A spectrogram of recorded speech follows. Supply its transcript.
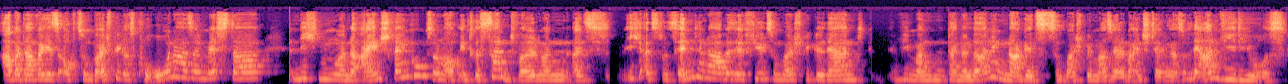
Aber da war jetzt auch zum Beispiel das Corona-Semester nicht nur eine Einschränkung, sondern auch interessant, weil man als, ich als Dozentin habe sehr viel zum Beispiel gelernt, wie man deine Learning Nuggets zum Beispiel mal selber einstellen, also Lernvideos.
